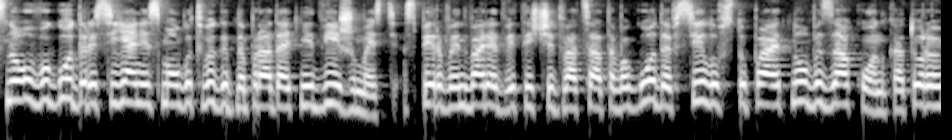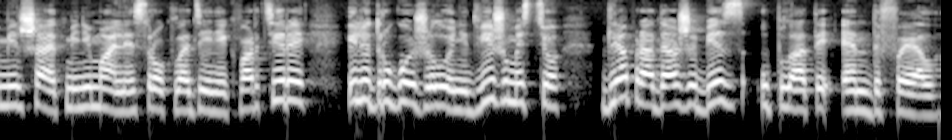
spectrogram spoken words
С нового года россияне смогут выгодно продать недвижимость. С 1 января 2020 года в силу вступает новый закон, который уменьшает минимальный срок владения квартирой или другой жилой недвижимостью для продажи без уплаты НДФЛ.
